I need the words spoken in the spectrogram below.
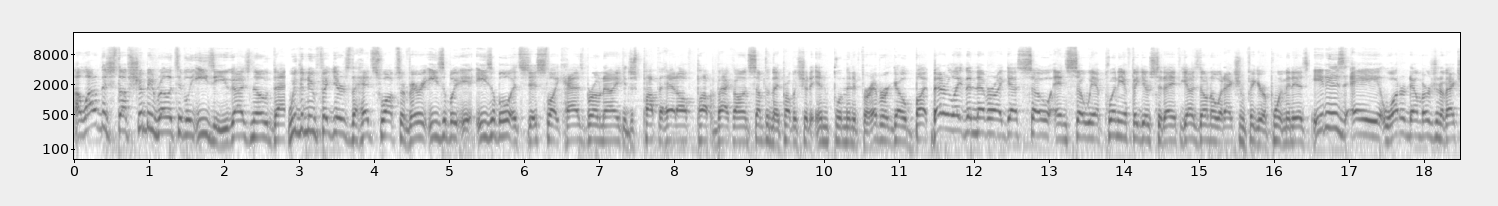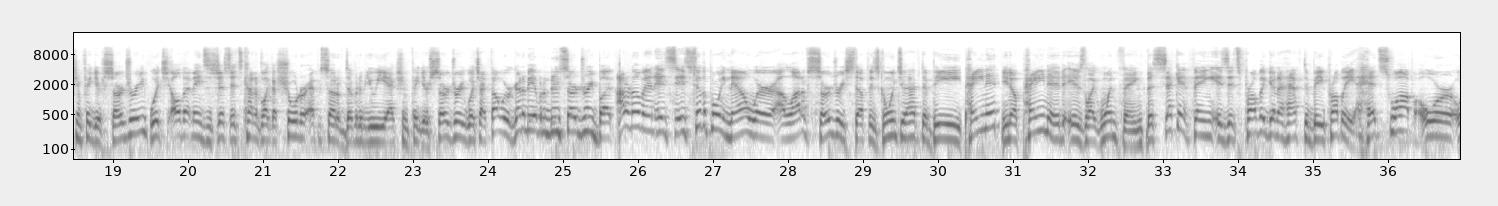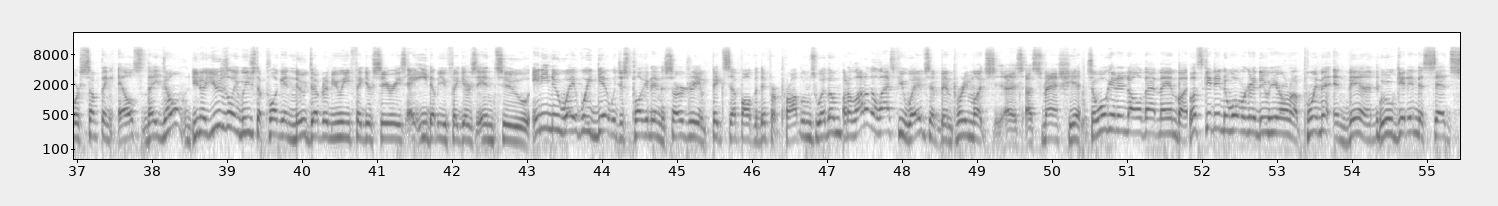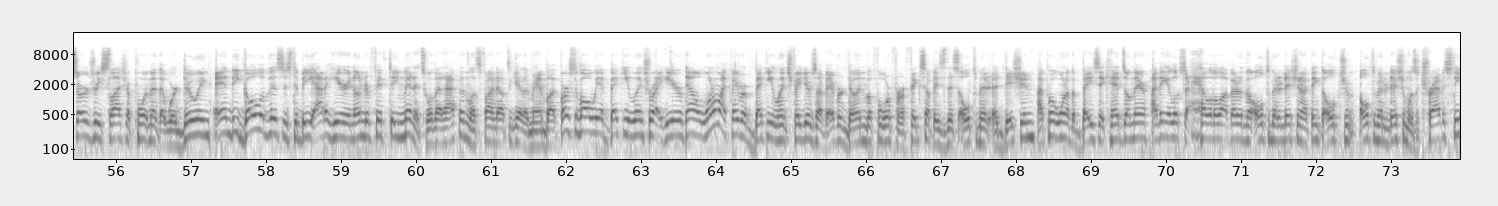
a lot of this stuff should be relatively easy. You guys know that with the new figures, the head swaps are very easily easable. It's just like Hasbro now. You can just pop the head off, pop it back on, something they probably should have implemented forever ago, but better late than never, I guess so, and so we have plenty of figures today. If you guys don't know what action figure appointment is, it is a watered down version of action figure surgery, which all that means is just it's kind of like a shorter episode of WWE action figure surgery, which I thought we were going to be able to do surgery, but I don't know, man. It's, it's to the point now where a lot of surgery stuff is going to have to be painted. You know, painted is like one thing. The second thing is it's probably going to have to be probably a head swap or, or something else. They don't, you know, usually we used to plug in new WWE figure series, AEW figures into any new wave we get, we just plug it into surgery and fix up all the different problems with them. But a lot of the last few waves have been pretty much a, a smash hit. So we'll get into all that, man, but let's get into what we're going to do here on an appointment, and then we will get into said surgery slash appointment that we're doing. And the goal of this is to be out of here in under 15 minutes. Will that happen? Let's find out together, man. But first of all, we have Becky Lynch right here. Now, one of my favorite Becky Lynch figures I've ever done before for a fix-up is this Ultimate Edition. I put one of the basic heads on there. I think it looks a hell of a lot better than the Ultimate Edition. I think the Ultimate Edition was a travesty,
